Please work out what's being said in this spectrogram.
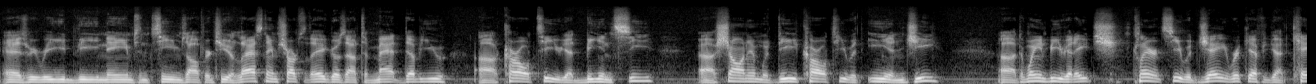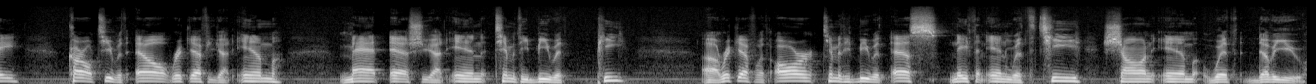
as we read the names and teams offered to you. Last name starts with A goes out to Matt W. Uh, Carl T. You got B and C. Uh, Sean M. with D. Carl T. with E and G. Uh, Dwayne B. You got H. Clarence C. with J. Rick F. You got K. Carl T. with L. Rick F. You got M. Matt S. You got N. Timothy B. with P. Uh, Rick F with R, Timothy B with S, Nathan N with T, Sean M with W.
